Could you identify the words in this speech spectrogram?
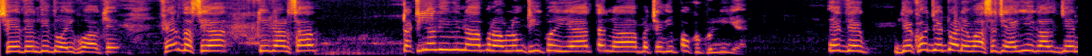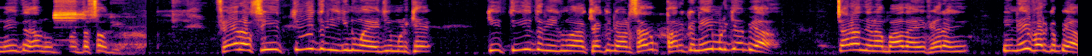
6 ਦਿਨ ਦੀ ਦਵਾਈ ਖਵਾ ਕੇ ਫਿਰ ਦੱਸਿਆ ਕਿ ਡਾਕਟਰ ਸਾਹਿਬ, ਟੱਟੀਆਂ ਦੀ ਵੀ ਨਾ ਪ੍ਰੋਬਲਮ ਠੀਕ ਹੋਈ ਹੈ ਤੇ ਨਾ ਬੱਚੇ ਦੀ ਭੁੱਖ ਖੁੱਲੀ ਹੈ। ਇਹ ਦੇਖੋ ਜੇ ਤੁਹਾਡੇ ਵਾਸਤੇ ਚ ਹੈਗੀ ਇਹ ਗੱਲ, ਜੇ ਨਹੀਂ ਤਾਂ ਸਾਨੂੰ ਦੱਸੋ ਜੀ। ਫਿਰ ਅਸੀਂ 30 ਤਰੀਕ ਨੂੰ ਆਏ ਜੀ ਮੁੜ ਕੇ, ਕਿ 30 ਤਰੀਕ ਨੂੰ ਆਖਿਆ ਕਿ ਡਾਕਟਰ ਸਾਹਿਬ ਫ਼ਰਕ ਨਹੀਂ ਮੁੜ ਕੇ ਪਿਆ। ਚਾਰਾਂ ਦਿਨਾਂ ਬਾਅਦ ਆਏ ਫਿਰ ਅਸੀਂ ਵੀ ਨਹੀਂ ਫ਼ਰਕ ਪਿਆ।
